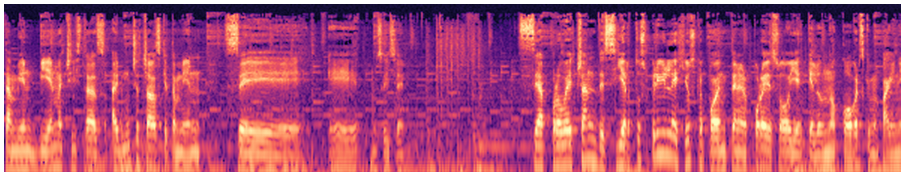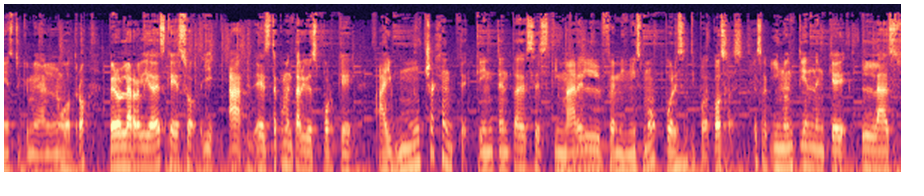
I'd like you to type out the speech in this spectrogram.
también bien machistas. Hay muchas chavas que también se... eh, ¿Cómo se dice? Se aprovechan de ciertos privilegios que pueden tener por eso, oye, que los no covers, que me paguen esto y que me hagan lo otro. Pero la realidad es que eso... Y, ah, este comentario es porque hay mucha gente que intenta desestimar el feminismo por ese tipo de cosas Exacto. y no entienden que las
